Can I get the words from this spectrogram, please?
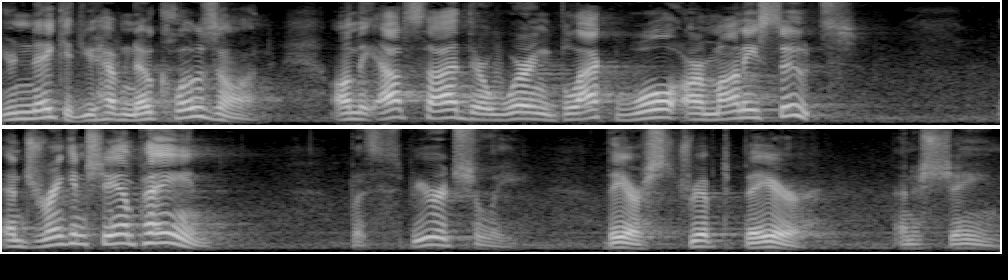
You're naked. You have no clothes on. On the outside, they're wearing black wool Armani suits and drinking champagne. But spiritually, they are stripped bare and ashamed.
